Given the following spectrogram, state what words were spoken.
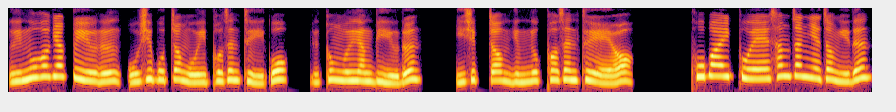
의무 확약 비율은 55.52%이고 유통 물량 비율은 20.66%예요. 포바이포의 상장 예정일은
